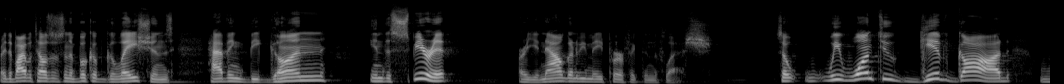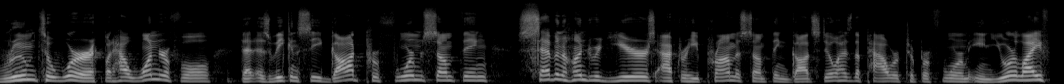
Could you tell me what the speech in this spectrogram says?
Right? The Bible tells us in the book of Galatians, having begun in the spirit, are you now going to be made perfect in the flesh? So we want to give God room to work, but how wonderful that as we can see, God performed something 700 years after he promised something, God still has the power to perform in your life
